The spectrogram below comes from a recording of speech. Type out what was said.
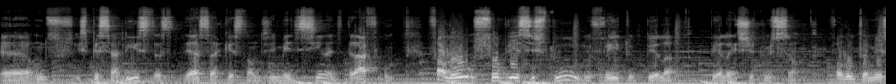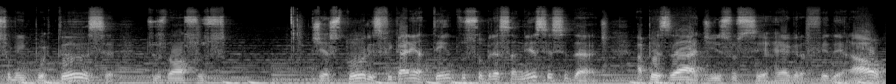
é, um dos especialistas dessa questão de medicina de tráfego, falou sobre esse estudo feito pela, pela instituição. Falou também sobre a importância dos nossos gestores ficarem atentos sobre essa necessidade. Apesar disso ser regra federal,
